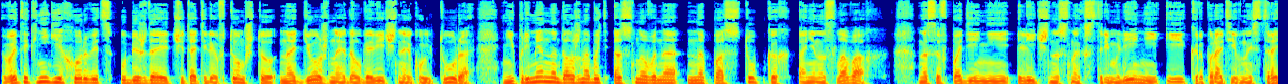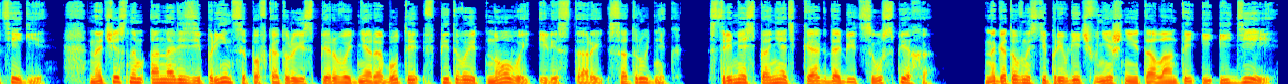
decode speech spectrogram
В этой книге Хорвиц убеждает читателя в том, что надежная долговечная культура непременно должна быть основана на поступках, а не на словах на совпадении личностных стремлений и корпоративной стратегии, на честном анализе принципов, которые с первого дня работы впитывает новый или старый сотрудник, стремясь понять, как добиться успеха, на готовности привлечь внешние таланты и идеи,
